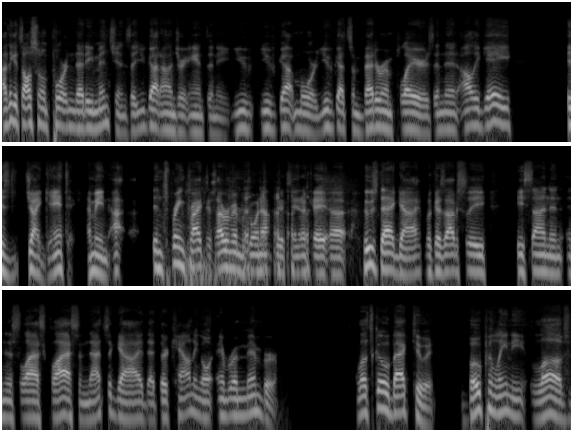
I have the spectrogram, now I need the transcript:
i think it's also important that he mentions that you've got andre anthony you, you've got more you've got some veteran players and then ali gaye is gigantic. I mean I, in spring practice i remember going out there saying okay uh, who's that guy? Because obviously he signed in, in this last class, and that's a guy that they're counting on. And remember, let's go back to it. Bo Pelini loves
